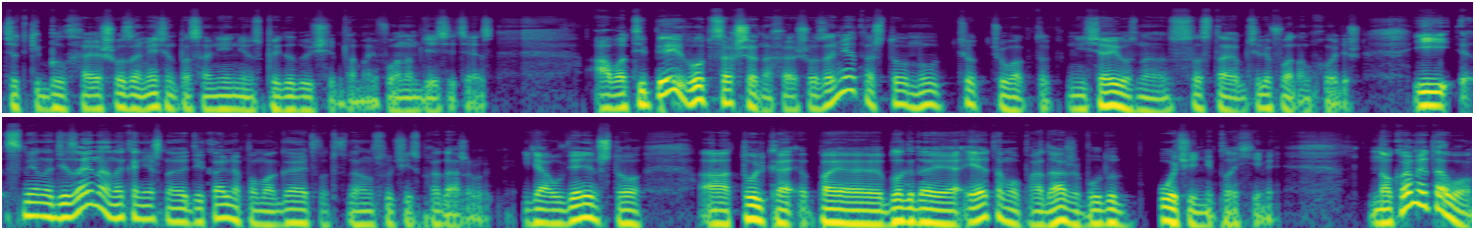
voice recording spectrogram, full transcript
все-таки был хорошо заметен по сравнению с предыдущим там, iPhone 10s. А вот теперь вот совершенно хорошо заметно, что, ну, что чувак, так несерьезно со старым телефоном ходишь. И смена дизайна, она, конечно, радикально помогает вот в данном случае с продажами. Я уверен, что а, только по, благодаря этому продажи будут очень неплохими. Но кроме того,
